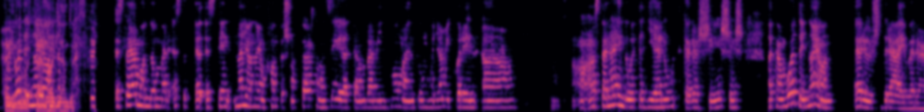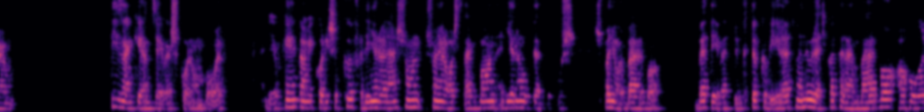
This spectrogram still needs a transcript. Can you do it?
Hogy volt egy nagyon, nagy ezt elmondom, mert ezt, ezt én nagyon-nagyon fontosnak tartom az életemben, mint momentum, hogy amikor én uh, aztán elindult egy ilyen útkeresés, és nekem volt egy nagyon erős driverem 19 éves koromból egyébként, amikor is egy külföldi nyaraláson Spanyolországban egy ilyen autentikus spanyol bárba betévettünk tök véletlenül, egy katalán bárba, ahol,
